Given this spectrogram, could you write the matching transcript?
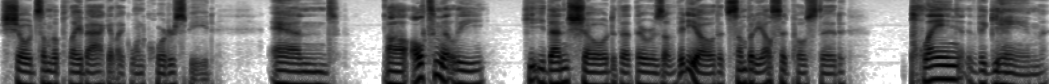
showed some of the playback at like one quarter speed. And uh, ultimately, he then showed that there was a video that somebody else had posted playing the game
